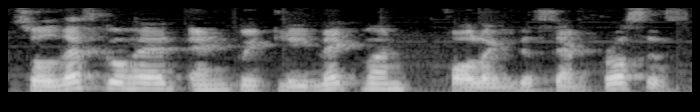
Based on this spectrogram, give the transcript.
So let's go ahead and quickly make one following the same process.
